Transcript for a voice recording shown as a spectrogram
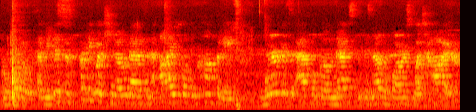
growth. I mean, this is pretty much known as an iPhone company. Where does Apple go next? Because now the bar is much higher.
